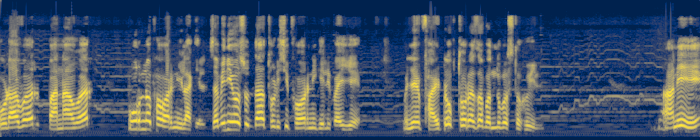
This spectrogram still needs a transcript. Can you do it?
खोडावर पानावर पूर्ण फवारणी लागेल. जमिनीवर सुद्धा थोडीशी फवारणी केली पाहिजे. म्हणजे फायटोपथोराचा बंदोबस्त होईल. आणि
